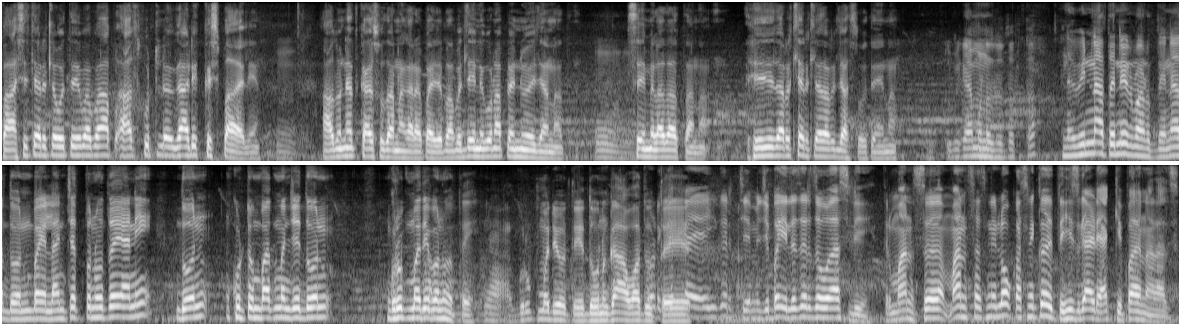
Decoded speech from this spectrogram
पण अशी चर्चा होते बाबा आप- आज कुठलं गाडी कशी पाहिली अजून यात काय सुधारणा करायला पाहिजे? बाबा जेणेकरून आपल्या नियोजनात सेमीला जाताना. हे जरा चर्चा जरा जास्त होते ना. तुम्ही काय म्हणत होतात नवीन नातं निर्माण होतंय ना दोन बैलांच्यात पण होतंय आणि दोन कुटुंबात म्हणजे दोन ग्रुपमध्ये पण होतंय. ग्रुपमध्ये होते दोन गावात होते ही घरचे म्हणजे बैल जर जवळ असली तर माणसं माणसासने लोकांनी कळते हीच गाडी अख्खी पळणार आज.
